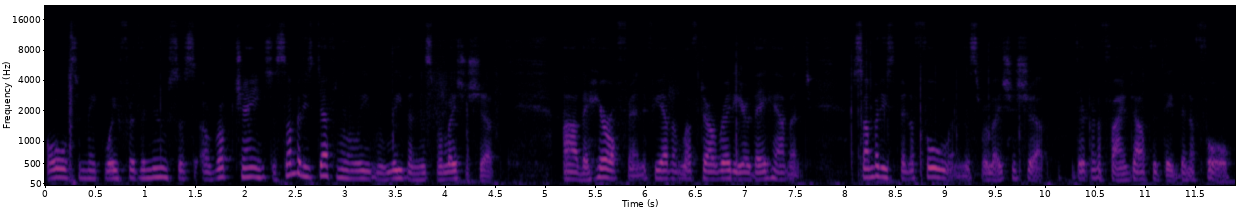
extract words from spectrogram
old to make way for the new. So a abrupt change. So somebody's definitely leaving this relationship. Uh, the Hierophant, if you haven't left already or they haven't, somebody's been a fool in this relationship. They're going to find out that they've been a fool.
